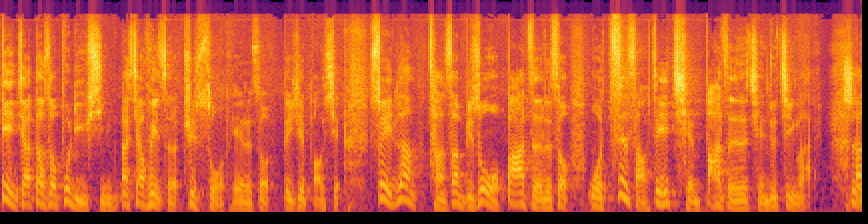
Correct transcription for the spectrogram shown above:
店家到时候不履行，那消费者去索赔的时候的一些保险，所以让厂商，比如说我八折的时候，我至少这些钱八折的钱就进来。那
